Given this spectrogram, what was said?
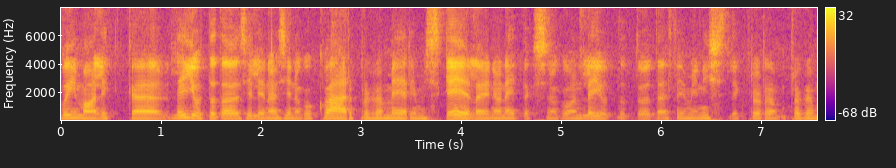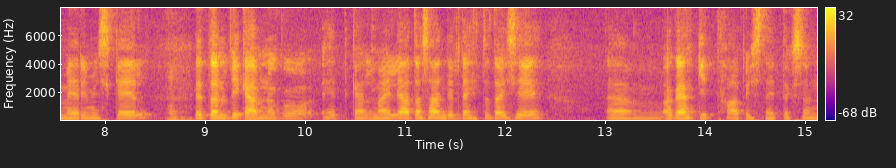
võimalik äh, leiutada selline asi nagu kväärprogrammeerimiskeel on ju näiteks nagu on leiutatud äh, feministlik program-, programmeerimiskeel. et ta on pigem nagu hetkel nalja tasandil tehtud asi. Aga jah, GitHubist näiteks on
